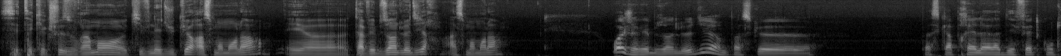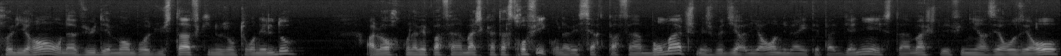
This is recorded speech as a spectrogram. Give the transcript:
c'était quelque chose vraiment qui venait du cœur à ce moment-là et tu avais besoin de le dire à ce moment-là? Ouais, j'avais besoin de le dire parce que parce qu'après la, défaite contre l'Iran, on a vu des membres du staff qui nous ont tourné le dos. Alors qu'on n'avait pas fait un match catastrophique. On n'avait certes pas fait un bon match, mais je veux dire, l'Iran ne méritait pas de gagner. C'était un match qui devait finir 0-0.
